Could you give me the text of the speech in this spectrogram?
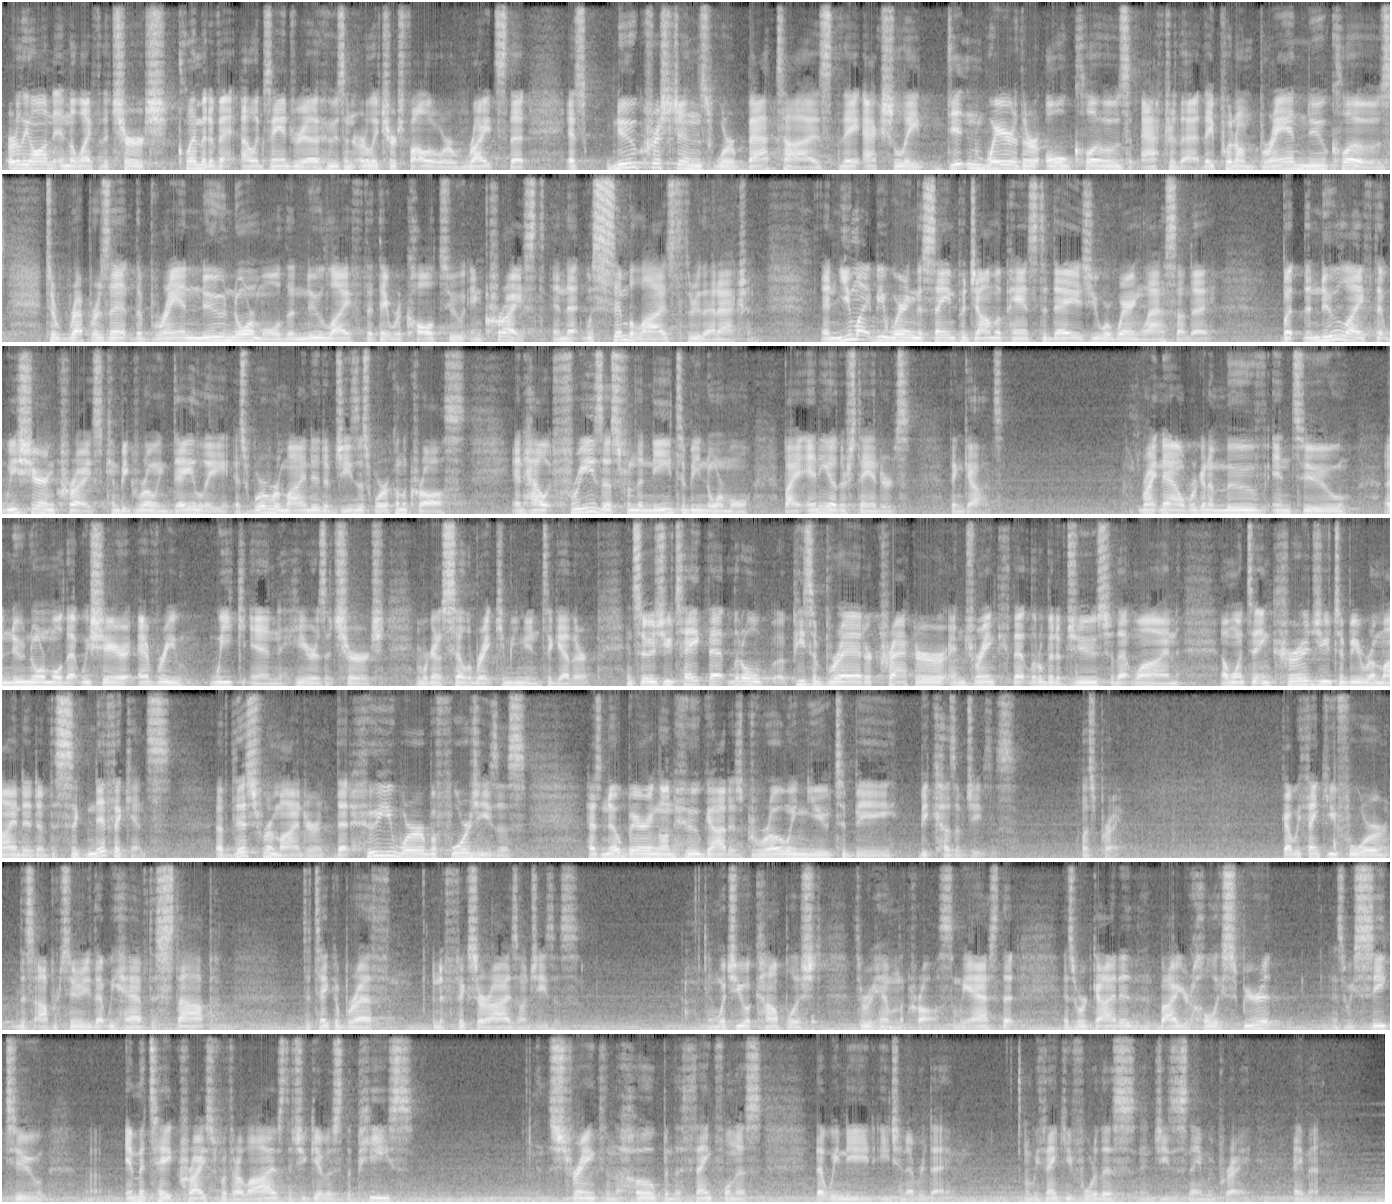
Early on in the life of the church, Clement of Alexandria, who's an early church follower, writes that as new Christians were baptized, they actually didn't wear their old clothes after that. They put on brand new clothes to represent the brand new normal, the new life that they were called to in Christ, and that was symbolized through that action. And you might be wearing the same pajama pants today as you were wearing last Sunday. But the new life that we share in Christ can be growing daily as we're reminded of Jesus' work on the cross and how it frees us from the need to be normal by any other standards than God's. Right now, we're going to move into a new normal that we share every week in here as a church, and we're going to celebrate communion together. And so, as you take that little uh, piece of bread or cracker and drink that little bit of juice or that wine, I want to encourage you to be reminded of the significance of this reminder that who you were before Jesus has no bearing on who God is growing you to be because of Jesus. Let's pray. God, we thank you for this opportunity that we have to stop, to take a breath, and to fix our eyes on Jesus and what you accomplished through him on the cross. And we ask that as we're guided by your Holy Spirit, as we seek to uh, imitate Christ with our lives, that you give us the peace and the strength and the hope and the thankfulness that we need each and every day. And we thank you for this. In Jesus' name we pray. Amen.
